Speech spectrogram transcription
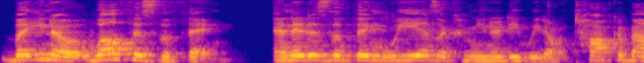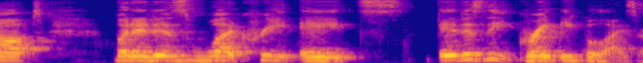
But you know wealth is the thing and it is the thing we as a community we don't talk about but it is what creates it is the great equalizer.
